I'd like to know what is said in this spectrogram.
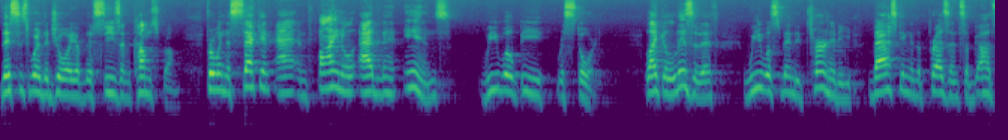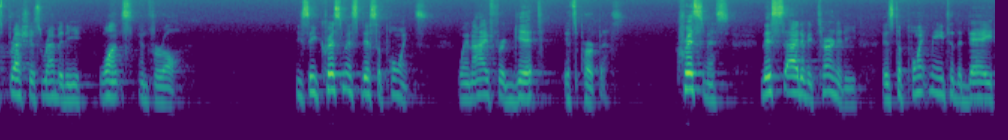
This is where the joy of this season comes from. For when the second and final advent ends, we will be restored. Like Elizabeth, we will spend eternity basking in the presence of God's precious remedy once and for all. You see, Christmas disappoints when I forget its purpose. Christmas, this side of eternity, is to point me to the day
